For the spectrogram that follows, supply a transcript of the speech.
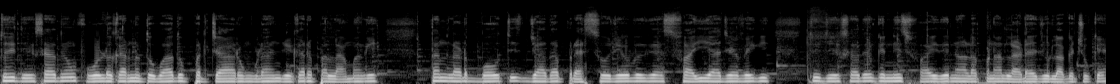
ਤੁਸੀਂ ਦੇਖ ਸਕਦੇ ਹੋ ਫੋਲਡ ਕਰਨ ਤੋਂ ਬਾਅਦ ਉੱਪਰ ਚਾਰ ਉਂਗਲਾਂ ਜੇਕਰ ਆਪਾਂ ਲਾਵਾਂਗੇ ਤਾਂ ਲੜ ਬਹੁਤ ਹੀ ਜ਼ਿਆਦਾ ਪ੍ਰੈਸ ਹੋ ਜਾਵੇਗਾ, ਸਫ਼ਾਈ ਆ ਜਾਵੇਗੀ। ਤੁਸੀਂ ਦੇਖ ਸਕਦੇ ਹੋ ਕਿੰਨੀ ਸਫ਼ਾਈ ਦੇ ਨਾਲ ਆਪਣਾ ਲੜ ਹੈ ਜੋ ਲੱਗ ਚੁੱਕਿਆ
